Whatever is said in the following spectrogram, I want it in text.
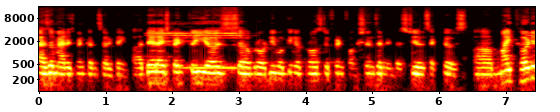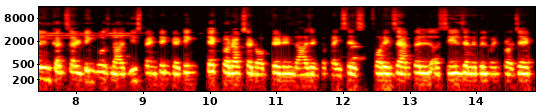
as a management consulting. Uh, there I spent three years uh, broadly working across different functions and industrial sectors. Uh, my third year in consulting was largely spent in getting tech products adopted in large enterprises. For example, a sales enablement project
